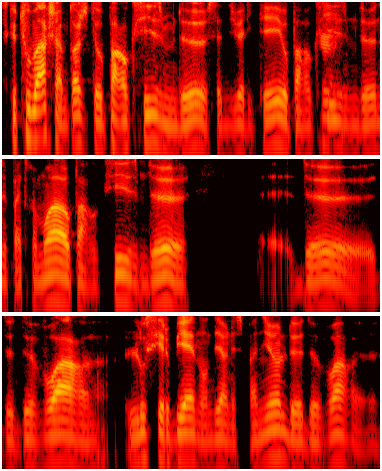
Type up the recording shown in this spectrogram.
Parce que tout marche. En même temps, j'étais au paroxysme de cette dualité, au mmh. paroxysme de ne pas être moi, au paroxysme de, euh, de, de, de voir euh, lucir bien, on dit en espagnol, de devoir euh,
